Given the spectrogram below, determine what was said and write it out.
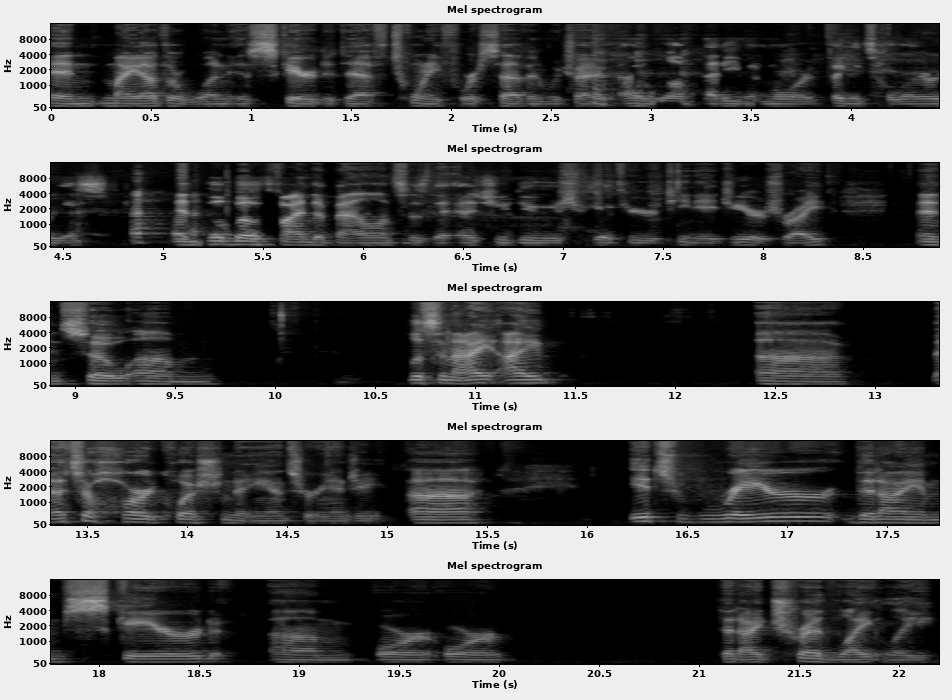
and my other one is scared to death 24 7 which I, I love that even more i think it's hilarious. And they'll both find a balance as, as you do as you go through your teenage years right? And so um listen i i uh that's a hard question to answer angie. Uh it's rare that i am scared um or or that i tread lightly.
